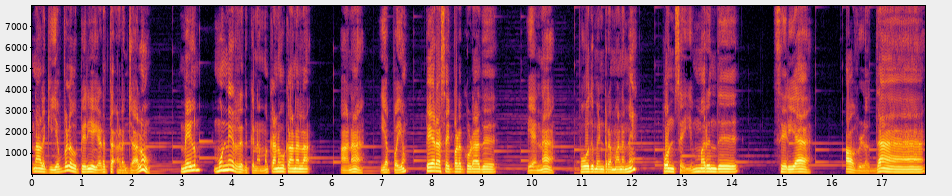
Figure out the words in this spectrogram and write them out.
நாளைக்கு எவ்வளவு பெரிய இடத்த அடைஞ்சாலும் மேலும் முன்னேறதுக்கு நம்ம கனவு காணலாம். ஆனா எப்பையும் பேராசைப்படக்கூடாது. ஏன்னா போதுமென்ற மனமே பொன் செய்யும் மருந்து. சரியா? அவ்வளோதான்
